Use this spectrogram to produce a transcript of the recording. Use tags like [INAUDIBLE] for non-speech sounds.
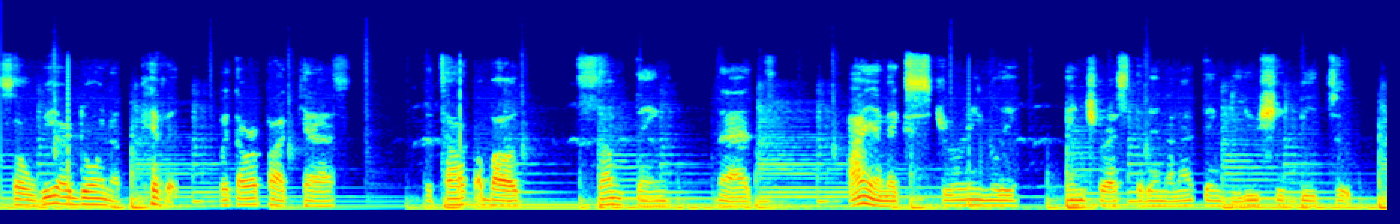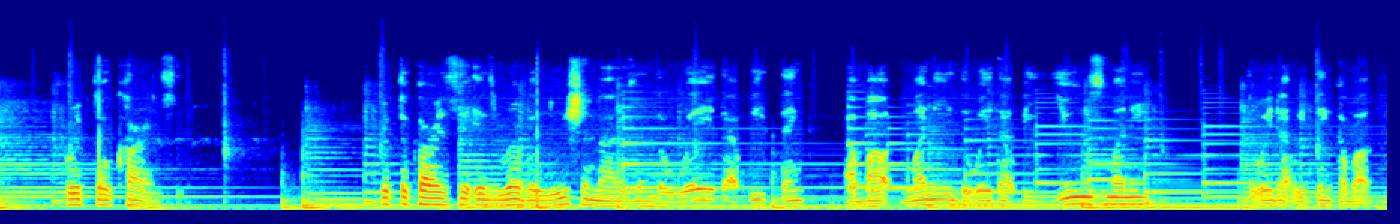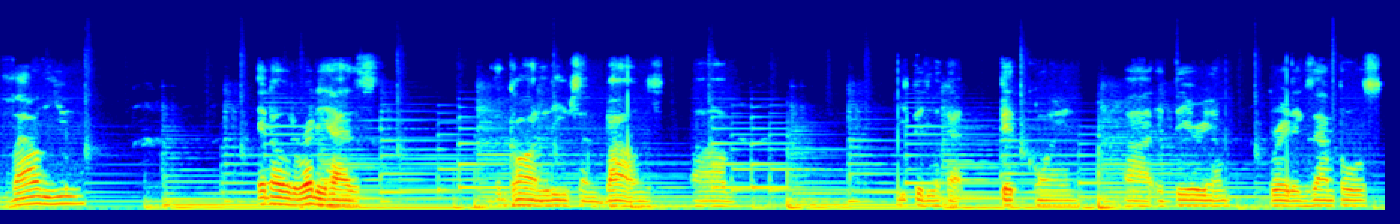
So, we are doing a pivot with our podcast to talk about something that I am extremely interested in, and I think you should be too cryptocurrency. Cryptocurrency is revolutionizing the way that we think about money, the way that we use money, the way that we think about value, it already has gone leaps and bounds. Um, you could look at Bitcoin, uh, Ethereum, great examples.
